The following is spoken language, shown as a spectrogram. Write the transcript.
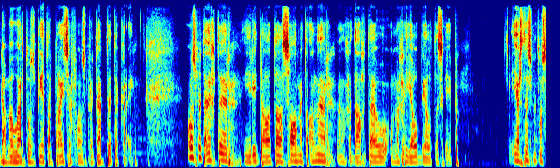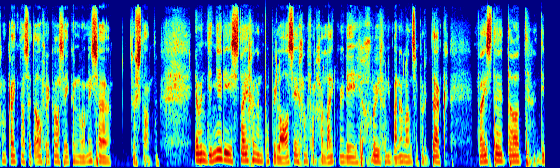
dan behoort ons beter pryse vir ons produkte te kry. Ons moet egter hierdie data saam met ander in gedagte hou om 'n geheelbeeld te skep. Eerstens moet ons gaan kyk na Suid-Afrika se ekonomiese toestand. Nou indien jy die stygings in populasie gaan vergelyk met die groei van die binnelandse produk, wys dit dat die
